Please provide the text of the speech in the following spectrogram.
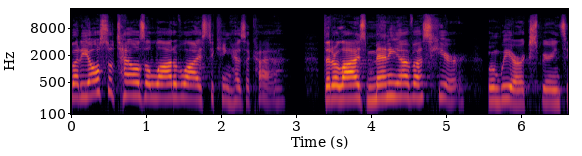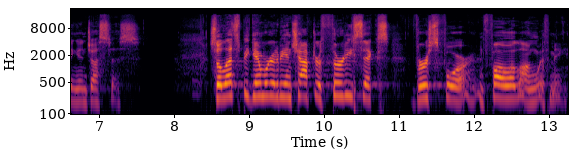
but he also tells a lot of lies to King Hezekiah that are lies many of us hear when we are experiencing injustice. So let's begin. We're going to be in chapter 36, verse 4, and follow along with me.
